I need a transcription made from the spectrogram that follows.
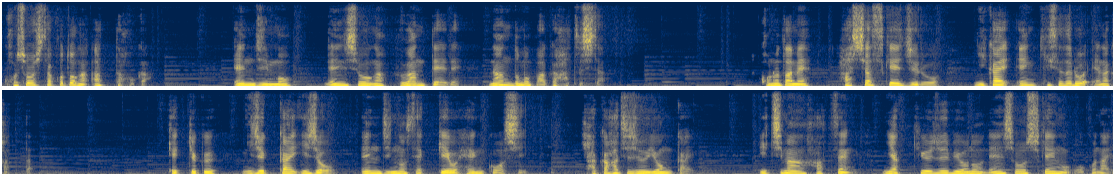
故障したことがあったほか、エンジンも燃焼が不安定で何度も爆発した。このため発射スケジュールを2回延期せざるを得なかった。結局20回以上エンジンの設計を変更し、184回、18,290秒の燃焼試験を行い、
